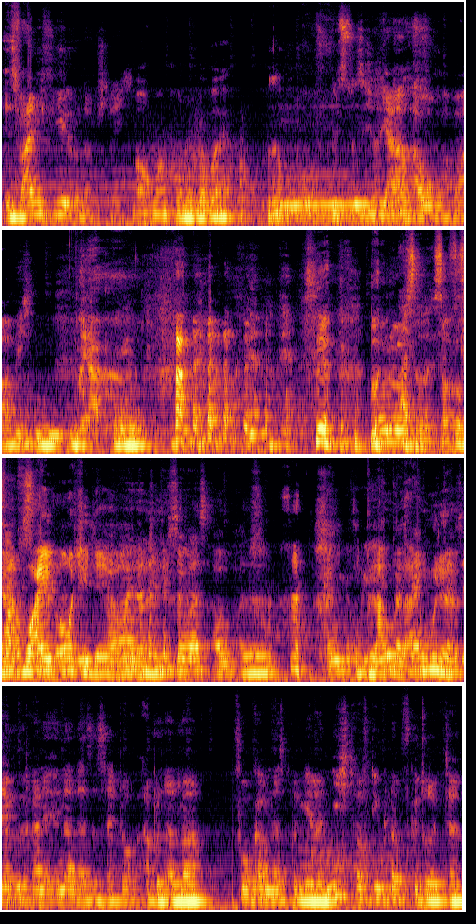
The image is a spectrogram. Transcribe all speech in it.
Es war nicht viel unterm Strich. Auch mal ein Porno dabei? Worauf willst du sicher Ja, hinaus? auch, aber habe ich ein. Ja, Porno. Porno Also, ist auf gab's Wild. Orchidee, Aber oder? natürlich sowas auch. Also, kann ich mich Die auch blaue jedenfalls kann ich mich Lagune. sehr gut daran erinnern, dass es halt doch ab und an mal vorkam, dass Premiere nicht auf den Knopf gedrückt hat.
